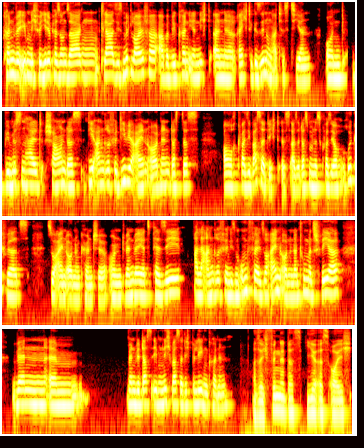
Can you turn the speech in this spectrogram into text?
können wir eben nicht für jede Person sagen, klar, sie ist Mitläufer, aber wir können ihr nicht eine rechte Gesinnung attestieren. Und wir müssen halt schauen, dass die Angriffe, die wir einordnen, dass das auch quasi wasserdicht ist, also dass man es quasi auch rückwärts so einordnen könnte. Und wenn wir jetzt per se alle Angriffe in diesem Umfeld so einordnen, dann tun wir es schwer, wenn, ähm, wenn wir das eben nicht wasserdicht belegen können. Also ich finde, dass ihr es euch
